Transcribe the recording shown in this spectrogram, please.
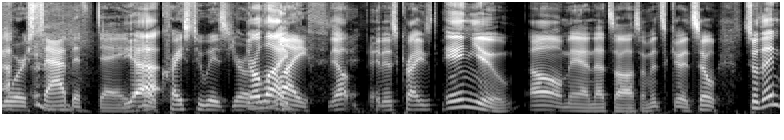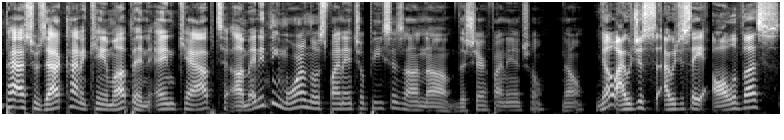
your Sabbath day. Yeah. No, Christ, who is your, your life. life. Yep, it is Christ in you. Oh man, that's awesome. It's good. So so then Pastor Zach kind of came up and and capped. Um, anything more on those financial pieces on um, the share financial? No. No, I would just I would just say all of us.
